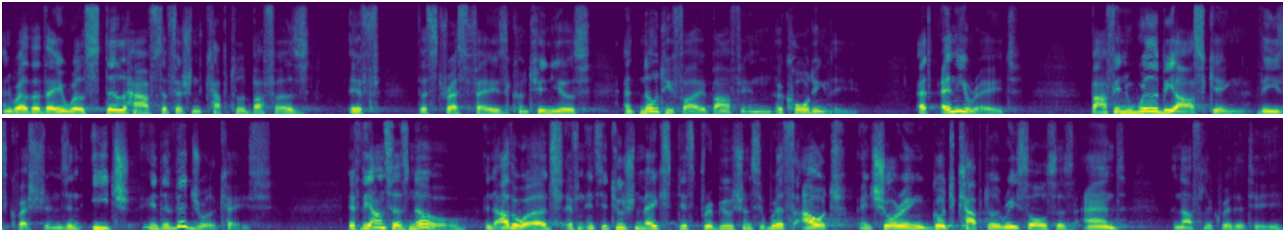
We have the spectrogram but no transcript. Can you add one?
and whether they will still have sufficient capital buffers if the stress phase continues and notify BaFin accordingly. At any rate, BaFin will be asking these questions in each individual case. If the answer is no, in other words, if an institution makes distributions without ensuring good capital resources and enough liquidity,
